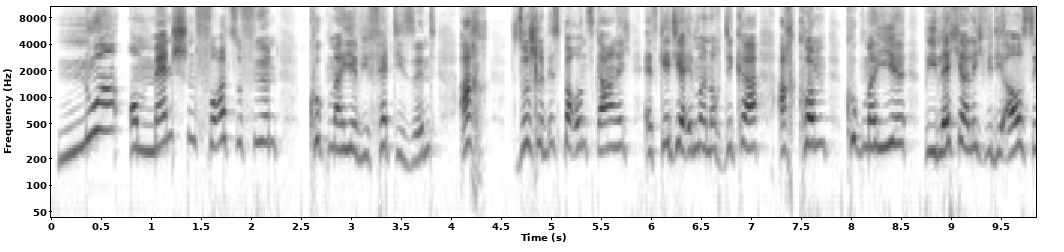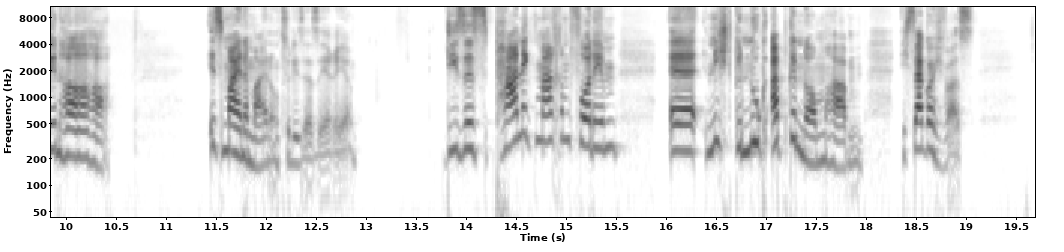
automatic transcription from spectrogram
nur um Menschen vorzuführen, guck mal hier, wie fett die sind. Ach, so schlimm ist bei uns gar nicht. Es geht ja immer noch dicker. Ach komm, guck mal hier, wie lächerlich, wie die aussehen. Hahaha. Ha, ha. Ist meine Meinung zu dieser Serie. Dieses Panikmachen vor dem äh, nicht genug abgenommen haben. Ich sag euch was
